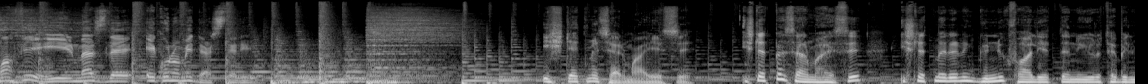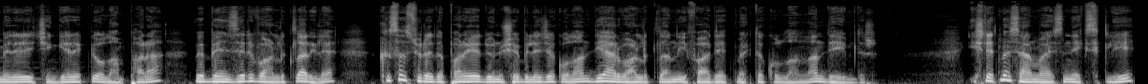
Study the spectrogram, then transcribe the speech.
Mahfiye İğilmez'le Ekonomi Dersleri İşletme sermayesi İşletme sermayesi, işletmelerin günlük faaliyetlerini yürütebilmeleri için gerekli olan para ve benzeri varlıklar ile kısa sürede paraya dönüşebilecek olan diğer varlıklarını ifade etmekte kullanılan deyimdir. İşletme sermayesinin eksikliği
